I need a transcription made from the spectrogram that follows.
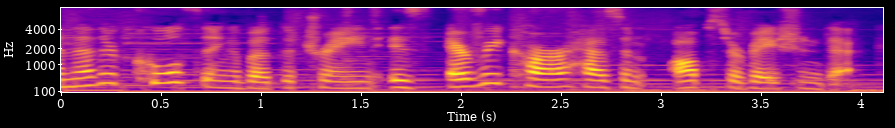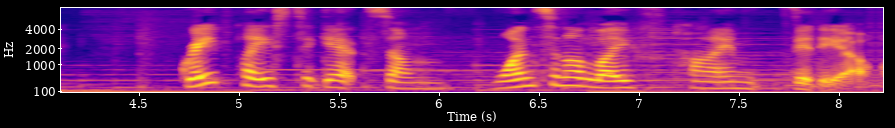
Another cool thing about the train is every car has an observation deck. Great place to get some once in a lifetime video.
